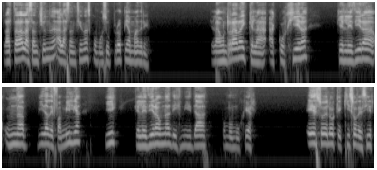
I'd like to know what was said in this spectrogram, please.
tratara a las, a las ancianas como su propia madre que la honrara y que la acogiera, que le diera una vida de familia y que le diera una dignidad como mujer. Eso es lo que quiso decir.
